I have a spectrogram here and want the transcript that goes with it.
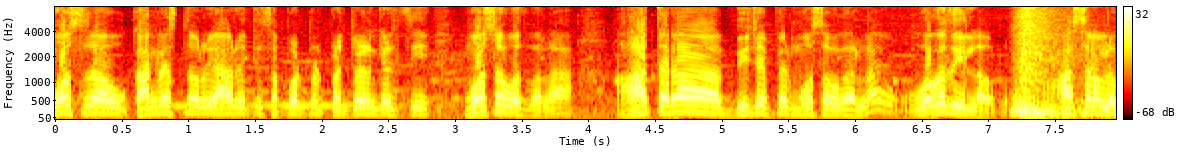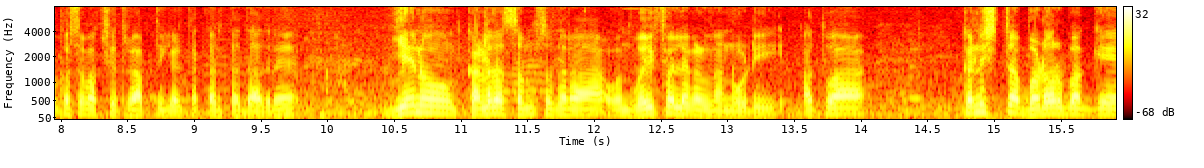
ಮೋಸ ಕಾಂಗ್ರೆಸ್ನವರು ಯಾವ ರೀತಿ ಸಪೋರ್ಟ್ ಮಾಡಿ ಪ್ರಜ್ವಲನ ಗೆಲ್ಲಿಸಿ ಮೋಸ ಹೋದ್ವಲ್ಲ, ಆ ಥರ ಬಿ ಜೆ ಪಿಯವ್ರು ಮೋಸ ಹೋಗಲ್ಲ, ಹೋಗೋದು ಇಲ್ಲ ಅವರು. ಹಾಸನ ಲೋಕಸಭಾ ಕ್ಷೇತ್ರ ವ್ಯಾಪ್ತಿಗೆ ಹೇಳ್ತಕ್ಕಂಥದ್ದಾದರೆ, ಏನು ಕಳೆದ ಸಂಸದರ ಒಂದು ವೈಫಲ್ಯಗಳನ್ನ ನೋಡಿ, ಅಥವಾ ಕನಿಷ್ಠ ಬಡವ್ರ ಬಗ್ಗೆ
